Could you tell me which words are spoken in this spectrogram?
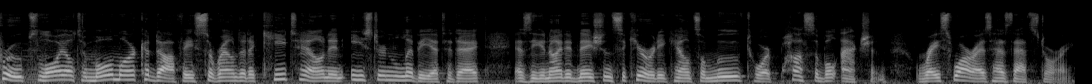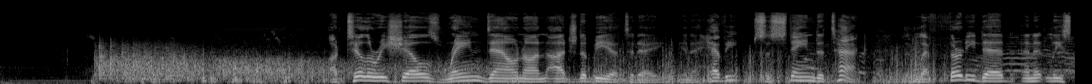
troops loyal to Muammar Gaddafi surrounded a key town in eastern Libya today as the United Nations Security Council moved toward possible action. Ray Suarez has that story. Artillery shells rained down on Ajdabiya today in a heavy, sustained attack that left 30 dead and at least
